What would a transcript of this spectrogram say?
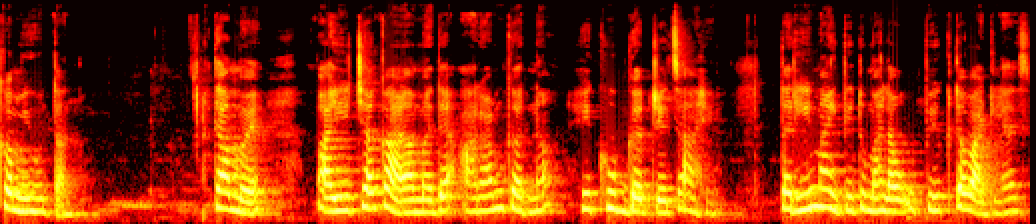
कमी होतात. त्यामुळे पाळीच्या काळामध्ये आराम करणं हे खूप गरजेचं आहे. तर ही माहिती तुम्हाला उपयुक्त वाटल्यास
